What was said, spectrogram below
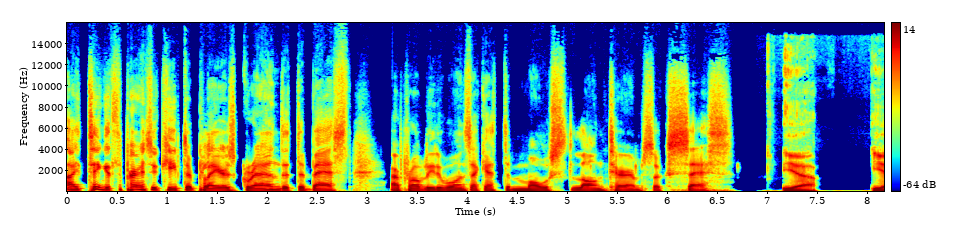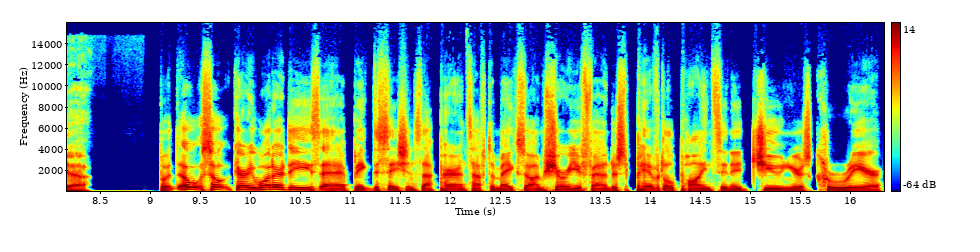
I think it's the parents who keep their players grounded the best are probably the ones that get the most long term success. Yeah. Yeah. But oh, so Gary, what are these uh, big decisions that parents have to make? So I'm sure you found there's pivotal points in a junior's career,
